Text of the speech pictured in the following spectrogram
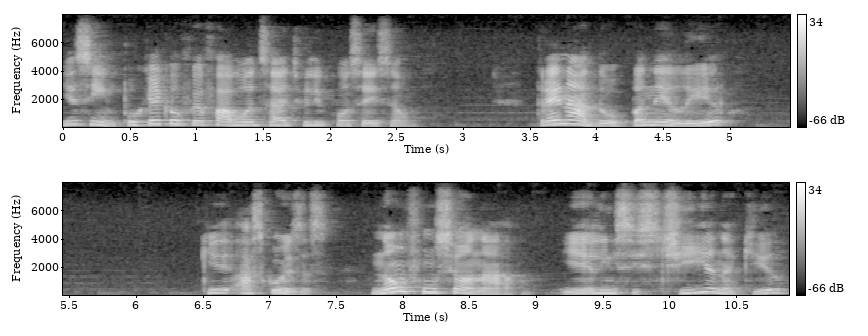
E assim, por que, que eu fui a favor de sair de Felipe Conceição? Treinador paneleiro, que as coisas não funcionavam e ele insistia naquilo.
